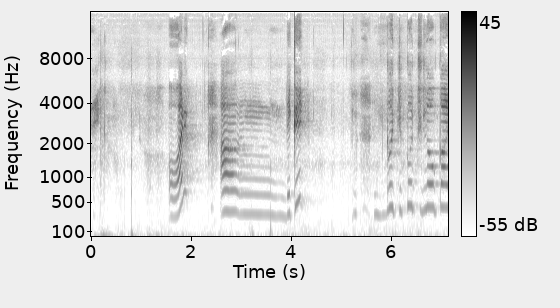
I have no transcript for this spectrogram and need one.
रहेगा। और देखिए कुछ कुछ लोग का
